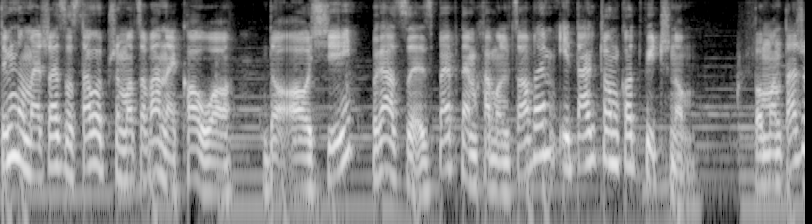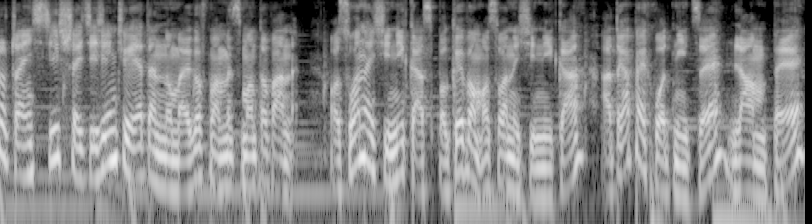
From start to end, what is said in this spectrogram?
Tym numerze zostało przymocowane koło do osi wraz z bębnem hamulcowym i tarczą kotwiczną. Po montażu części z 61 numerów mamy zmontowane osłonę silnika z pokrywą osłony silnika, atrapę chłodnicy, lampy,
